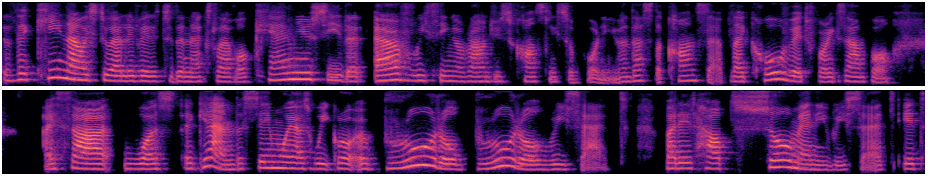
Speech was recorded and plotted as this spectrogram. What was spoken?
the key now is to elevate it to the next level. Can you see that everything around you is constantly supporting you? And that's the concept. Like covid for example i thought was again the same way as we grow a brutal brutal reset but it helped so many reset. It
